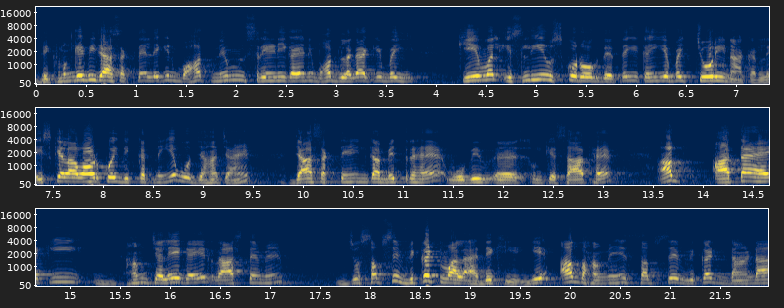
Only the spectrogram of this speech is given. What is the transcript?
भिखमंगे भी जा सकते हैं लेकिन बहुत निम्न श्रेणी का यानी बहुत लगा कि भाई केवल इसलिए उसको रोक देते कि कहीं ये भाई चोरी ना कर ले। इसके अलावा और कोई दिक्कत नहीं है वो जहाँ चाहें जा सकते हैं इनका मित्र है वो भी उनके साथ है अब आता है कि हम चले गए रास्ते में जो सबसे विकट वाला है देखिए ये अब हमें सबसे विकट डांडा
